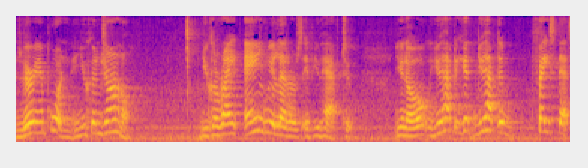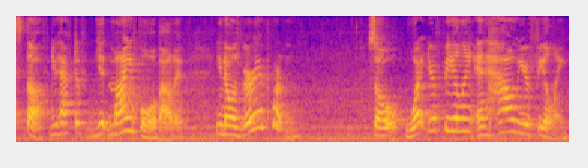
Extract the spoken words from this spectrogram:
is very important, and you can journal. You can write angry letters if you have to. You know, you have to get you have to face that stuff. You have to get mindful about it. You know, it's very important. So, what you're feeling and how you're feeling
